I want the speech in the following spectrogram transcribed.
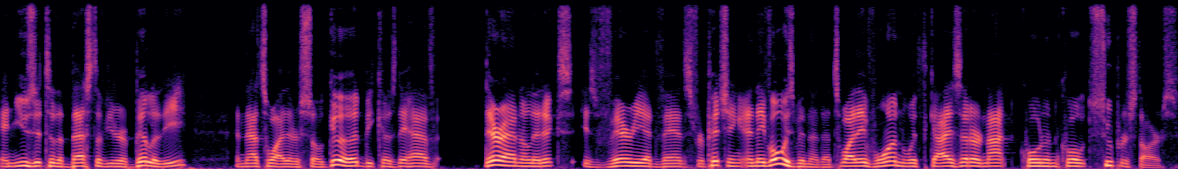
and use it to the best of your ability. And that's why they're so good because they have their analytics is very advanced for pitching, and they've always been that. That's why they've won with guys that are not quote unquote superstars.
